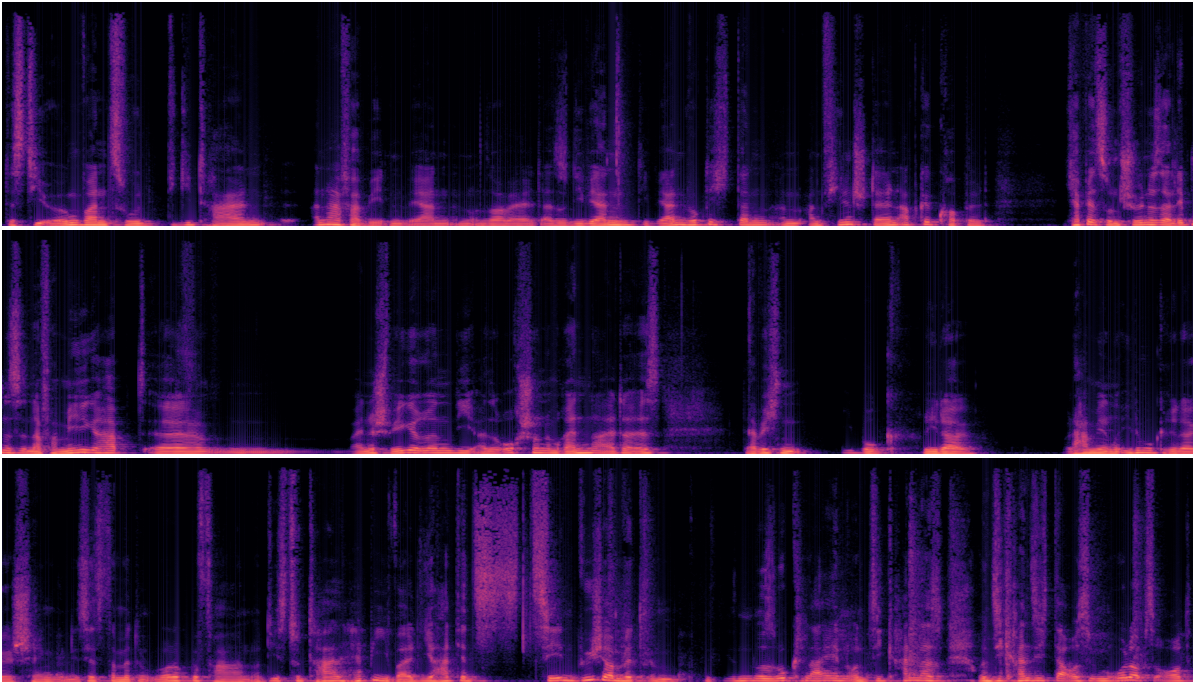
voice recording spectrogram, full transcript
dass die irgendwann zu digitalen Analphabeten werden in unserer Welt. Also die werden, die werden wirklich dann an, an vielen Stellen abgekoppelt. Ich habe jetzt so ein schönes Erlebnis in der Familie gehabt. Äh, meine Schwägerin, die also auch schon im Rentenalter ist, da habe ich einen E-Book-Reader oder haben mir einen E-Book-Reader geschenkt und ist jetzt damit in Urlaub gefahren und die ist total happy, weil die hat jetzt zehn Bücher mit, im, die sind nur so klein und sie kann das und sie kann sich da aus dem Urlaubsort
